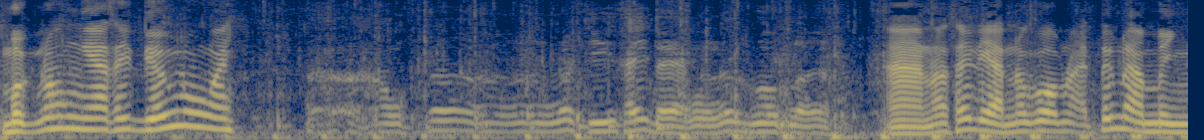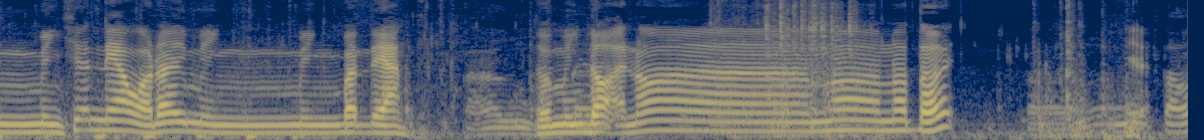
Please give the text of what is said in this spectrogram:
Mực nó không nghe thấy tiếng đúng không anh? không nó, chỉ thấy đèn nó gom lại À nó thấy đèn nó gom lại tức là mình mình sẽ neo ở đây mình mình bật đèn rồi mình đợi nó nó nó tới. À, nó, Dạ. tới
